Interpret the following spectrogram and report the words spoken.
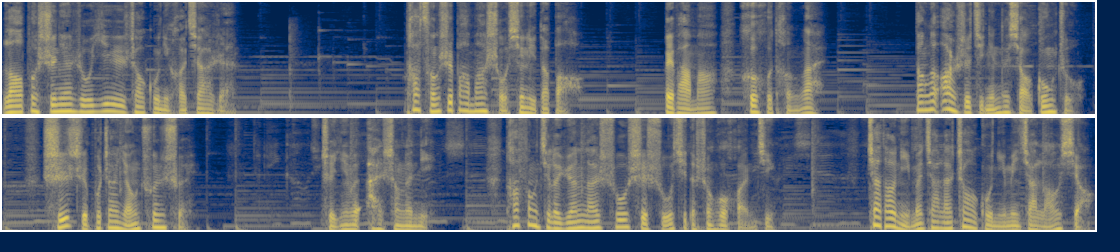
老婆十年如一日照顾你和家人，她曾是爸妈手心里的宝，被爸妈呵护疼爱。当了二十几年的小公主，十指不沾阳春水。只因为爱上了你，她放弃了原来舒适熟悉的生活环境，嫁到你们家来照顾你们一家老小，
